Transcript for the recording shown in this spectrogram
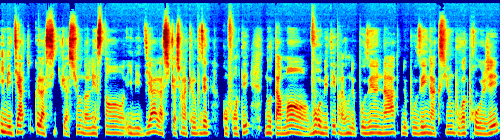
immédiate, que la situation dans l'instant immédiat, la situation à laquelle vous êtes confronté. Notamment, vous remettez par exemple de poser un acte, de poser une action pour votre projet.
